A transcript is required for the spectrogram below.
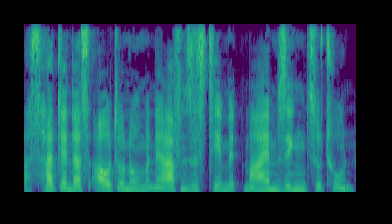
Was hat denn das autonome Nervensystem mit meinem Singen zu tun?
